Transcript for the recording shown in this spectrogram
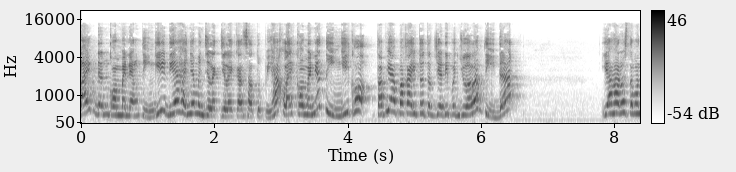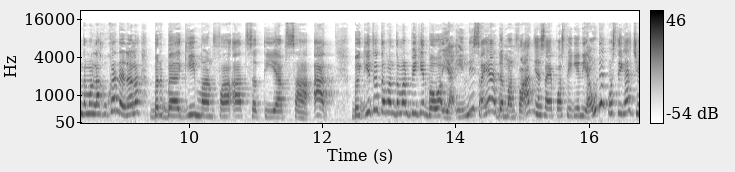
like dan komen yang tinggi dia hanya menjelek-jelekan satu pihak like komennya tinggi kok tapi apakah itu terjadi penjualan tidak yang harus teman-teman lakukan adalah berbagi manfaat setiap saat. Begitu teman-teman pikir bahwa ya ini saya ada manfaatnya saya postingin ya udah posting aja.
